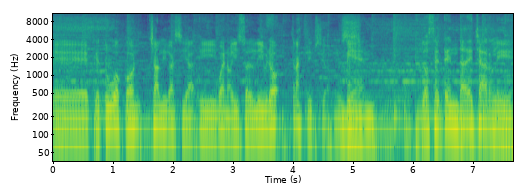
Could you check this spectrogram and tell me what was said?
eh, que tuvo con Charlie García. Y bueno, hizo el libro Transcripciones. Bien. Los 70 de Charlie.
